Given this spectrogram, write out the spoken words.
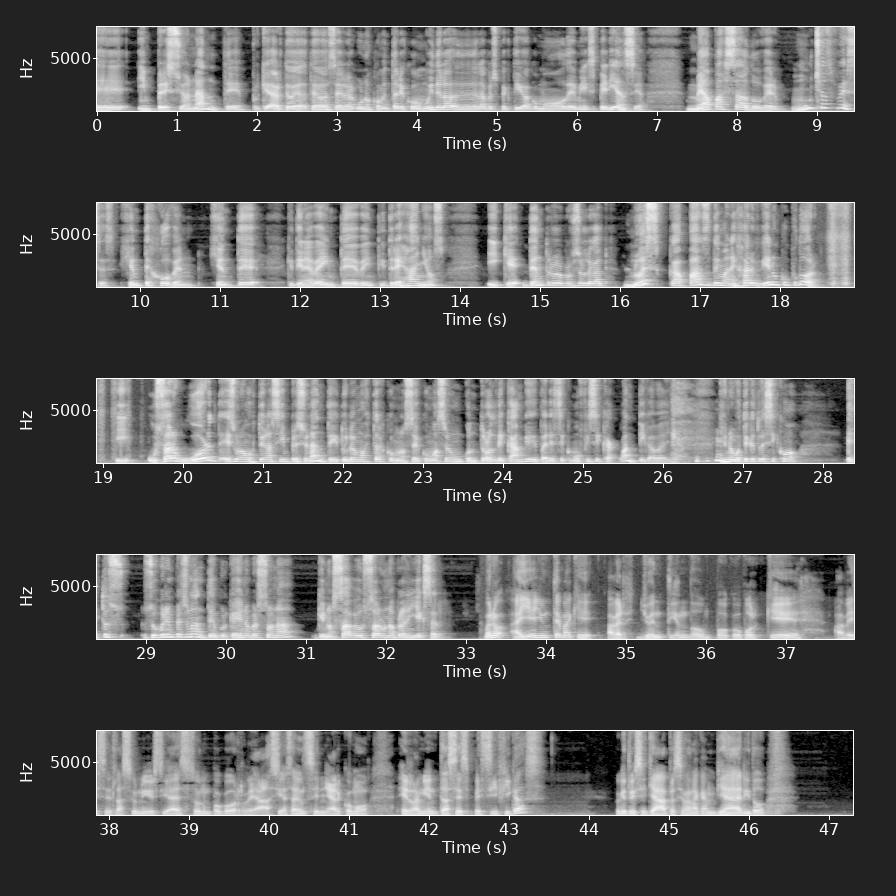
eh, impresionante, porque a ver, te voy, a hacer algunos comentarios como muy de la, de la perspectiva como de mi experiencia. Me ha pasado ver muchas veces gente joven, gente que tiene 20, 23 años y que dentro de la profesión legal no es capaz de manejar bien un computador. Y usar Word es una cuestión así impresionante. Y tú le muestras como, no sé, cómo hacer un control de cambios y parece como física cuántica, vaya. Y una cuestión que tú decís como, esto es súper impresionante porque hay una persona que no sabe usar una planilla Excel. Bueno, ahí hay un tema que, a ver, yo entiendo un poco por qué a veces las universidades son un poco reacias a enseñar como herramientas específicas. Porque tú dices, ya, pero se van a cambiar y todo.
